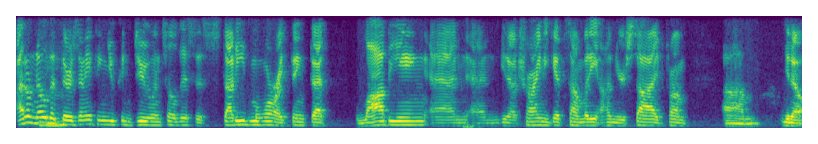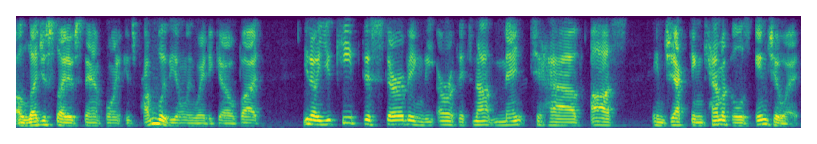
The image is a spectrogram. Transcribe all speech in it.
I don't know mm-hmm. that there's anything you can do until this is studied more. I think that lobbying and and you know trying to get somebody on your side from um, you know a legislative standpoint is probably the only way to go. But you know you keep disturbing the earth. It's not meant to have us injecting chemicals into it.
